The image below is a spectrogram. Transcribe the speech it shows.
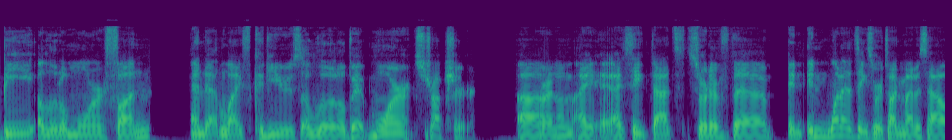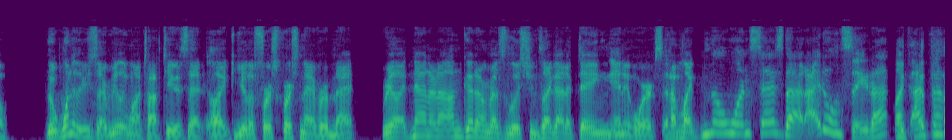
be a little more fun and that life could use a little bit more structure. Um, I, I think that's sort of the, and, and one of the things we were talking about is how the, one of the reasons I really want to talk to you is that like you're the first person I ever met. Where You're like, no, no, no, I'm good on resolutions. I got a thing and it works. And I'm like, no one says that. I don't say that. Like I've got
